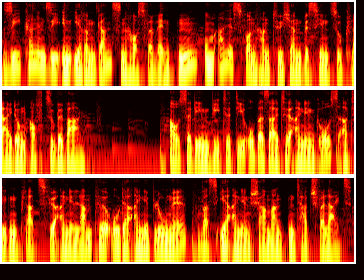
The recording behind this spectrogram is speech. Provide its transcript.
Sie können sie in Ihrem ganzen Haus verwenden, um alles von Handtüchern bis hin zu Kleidung aufzubewahren. Außerdem bietet die Oberseite einen großartigen Platz für eine Lampe oder eine Blume, was ihr einen charmanten Touch verleiht.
